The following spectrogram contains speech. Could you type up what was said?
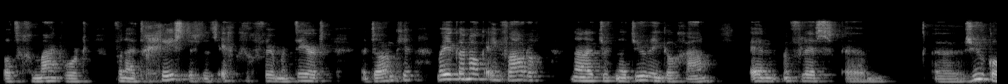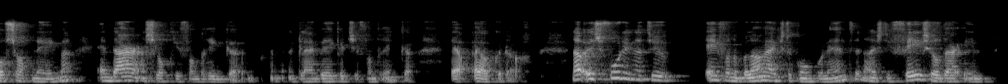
wat gemaakt wordt vanuit gist, dus dat is echt gefermenteerd drankje. Maar je kan ook eenvoudig naar de natuurwinkel gaan en een fles um, uh, zuurkoolsap nemen en daar een slokje van drinken, een, klein bekertje van drinken elke dag. Nou is voeding natuurlijk een van de belangrijkste componenten. Nou is die vezel daarin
